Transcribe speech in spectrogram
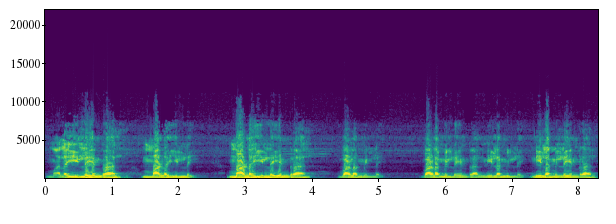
மழை இல்லை என்றால் மழை இல்லை. மழை இல்லை என்றால் வளம் இல்லை. வளம் இல்லை என்றால் நிலம் இல்லை. நிலம் இல்லை என்றால்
